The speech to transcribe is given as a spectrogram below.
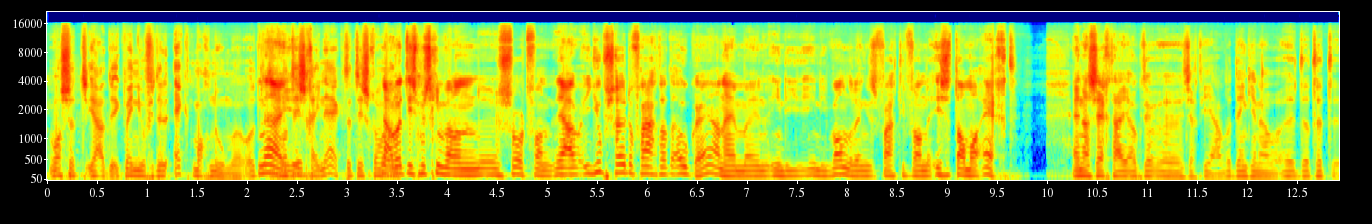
was het, ja, ik weet niet of je het een act mag noemen. Het, Nee, want het is het- geen act, het is gewoon... Nou, het is misschien wel een eh, soort van... Ja, Joep Schreuder vraagt dat ook hè, aan hem in, in, die, in die wandeling. Dus vraagt hij van, is het allemaal echt? En dan zegt hij ook, eh, zegt hij, ja, wat denk je nou, eh, dat, het, eh,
